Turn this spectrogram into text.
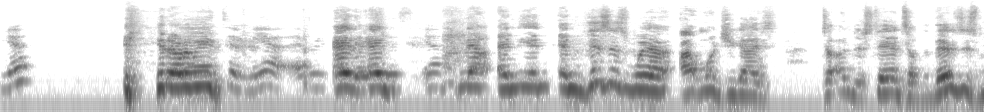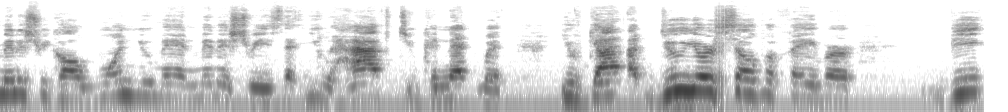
Yeah. you know what I mean? Yeah. And- and- just- yeah. Now, and, and and this is where I want you guys to understand something. There's this ministry called One New Man Ministries that you have to connect with. You've got to do yourself a favor. Be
